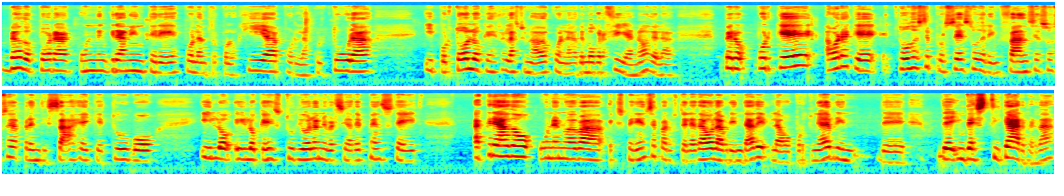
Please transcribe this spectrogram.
veo, doctora, un gran interés por la antropología, por la cultura, y por todo lo que es relacionado con la demografía, ¿no? De la, pero ¿por qué ahora que todo ese proceso de la infancia, ese aprendizaje que tuvo y lo, y lo que estudió en la Universidad de Penn State, ha creado una nueva experiencia para usted? Le ha dado la, brindad, la oportunidad de, de, de investigar, ¿verdad?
